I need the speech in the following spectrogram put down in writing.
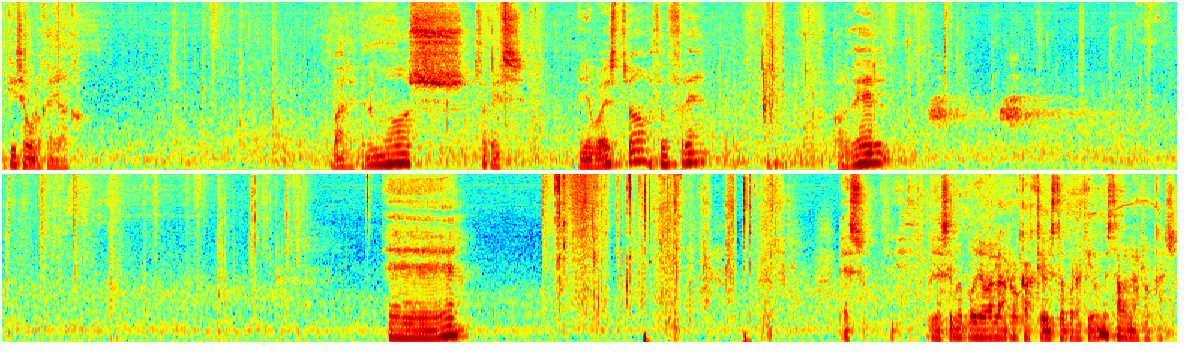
Aquí seguro que hay algo. Vale, tenemos... ¿Esto qué es? Me llevo esto, azufre, cordel... Eh... Eso, 10. Y así me puedo llevar las rocas que he visto por aquí. ¿Dónde estaban las rocas?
